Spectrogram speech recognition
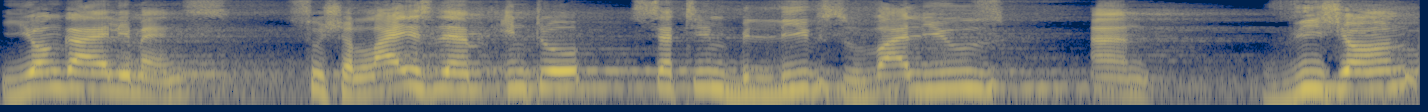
younger elements socialize them into certain beliefs, values, and vision.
